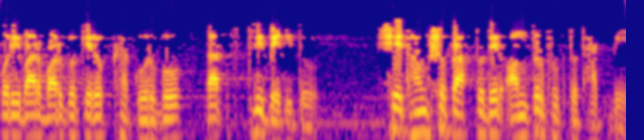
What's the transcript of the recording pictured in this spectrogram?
পরিবার বর্গকে রক্ষা করব, তার স্ত্রী বেদিত সে ধ্বংসপ্রাপ্তদের অন্তর্ভুক্ত থাকবে।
